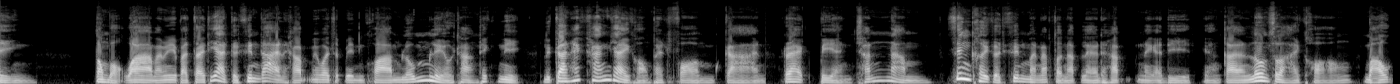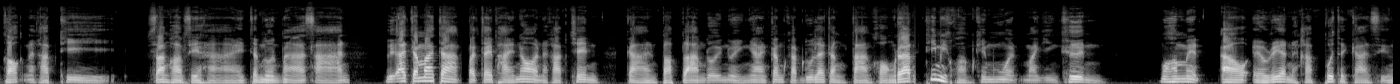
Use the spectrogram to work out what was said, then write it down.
ริง ๆ ต้องบอกว่ามันมีปัจจัยที่อาจเกิดขึ้นได้นะครับ ไม่ว่าจะเป็นความล้มเหลวทางเทคนิค หรือการแฮกครั้งใหญ่ของแพลตฟอร์ม การแลกเปลี่ยนชั้นนำซึ่งเคยเกิดขึ้นมานับต่อนับแล้วนะครับในอดีตอย่างการล่มสลายของเมาส์ก๊อกนะครับที่สร้างความเสียหายจำนวนมหาศาลหรืออาจจะมาจากปัจจัยภายนอกนะครับ เช่น การปรับปรามโดยหน่วยงานกำกับดูแลต่างๆ ของรัฐที่มีความเข้มงวดมากยิ่งขึ้นโมฮัมเหม็ดอัลเอเรียนนะครับผู้จัดการสิน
